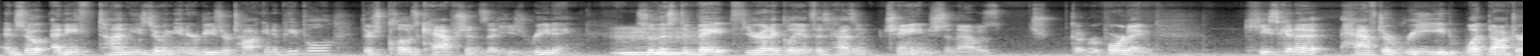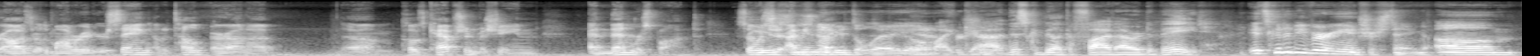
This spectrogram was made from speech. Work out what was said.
And so anytime he's doing interviews or talking to people, there's closed captions that he's reading. So this mm. debate, theoretically, if this hasn't changed, and that was good reporting, he's gonna have to read what Dr. Oz or the moderator is saying on a tele or on a um, closed caption machine, and then respond. So it's Yes, just, I mean, gonna like, be a delay. Oh yeah, my god, sure. this could be like a five-hour debate. It's going to be very interesting. Um,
